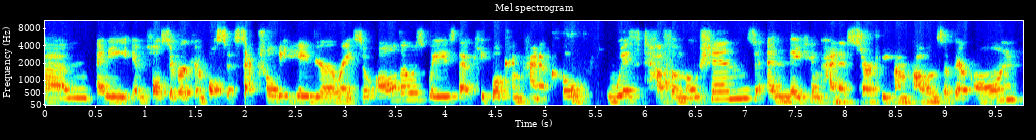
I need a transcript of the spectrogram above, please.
um, any impulsive or compulsive sexual behavior, right? So, all those ways that people can kind of cope with tough emotions and they can kind of start to become problems of their own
